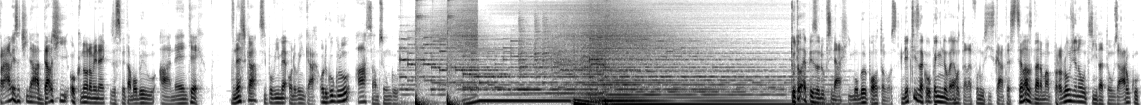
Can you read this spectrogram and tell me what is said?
Právě začíná další okno novinek ze světa mobilů a nejen těch. Dneska si povíme o novinkách od Google a Samsungu. Tuto epizodu přináší Mobil Pohotovost, kde při zakoupení nového telefonu získáte zcela zdarma prodlouženou tříletou záruku,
